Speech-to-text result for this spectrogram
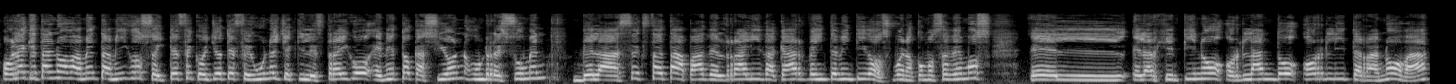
Hola, ¿qué tal nuevamente amigos? Soy Tefe Coyote F1 y aquí les traigo en esta ocasión un resumen de la sexta etapa del Rally Dakar 2022. Bueno, como sabemos, el, argentino Orlando Orli Terranova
